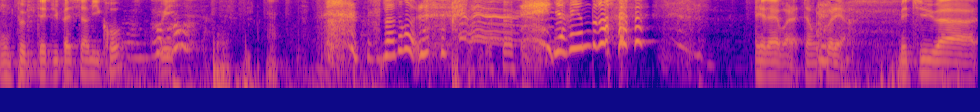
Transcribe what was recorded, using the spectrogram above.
On peut peut-être lui passer un micro? Oui. C'est pas drôle. Il y a rien de drôle. Et là, voilà, t'es en colère. Mais tu vas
